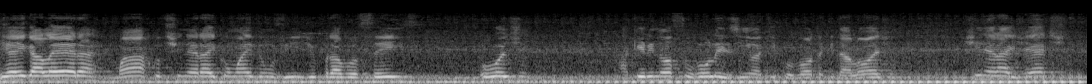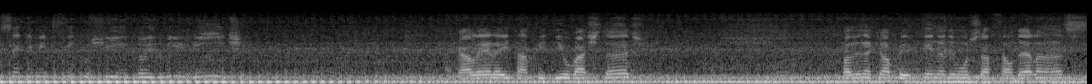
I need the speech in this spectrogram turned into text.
E aí galera, Marcos Chinerai com mais um vídeo para vocês. Hoje, aquele nosso rolezinho aqui por volta aqui da loja. Chinerai Jet 125X 2020 A galera aí tá pediu bastante. Fazendo aqui uma pequena demonstração dela antes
